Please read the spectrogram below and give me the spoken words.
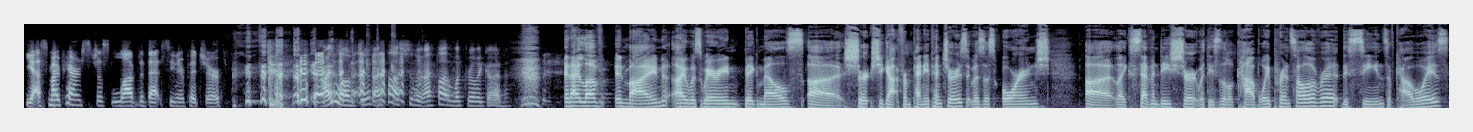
Yes, my parents just loved that senior picture. I loved it. I thought she looked, I thought it looked really good. And I love in mine, I was wearing Big Mel's uh, shirt she got from Penny Pinchers. It was this orange, uh, like 70s shirt with these little cowboy prints all over it, these scenes of cowboys.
